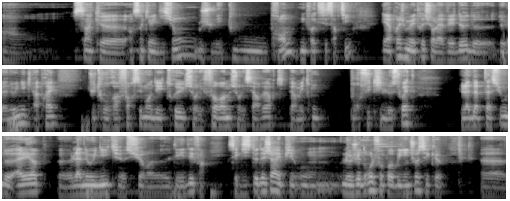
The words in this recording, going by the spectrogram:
en, 5, en cinquième édition. Je vais tout prendre une fois que c'est sorti. Et après, je me mettrai sur la V2 de, de l'anneau unique. Après, tu trouveras forcément des trucs sur les forums, sur les serveurs qui te permettront, pour ceux qui le souhaitent, l'adaptation de allez hop, euh, l'anneau unique sur euh, D&D. Enfin, ça existe déjà. Et puis, le jeu de rôle, faut pas oublier une chose, c'est que euh,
